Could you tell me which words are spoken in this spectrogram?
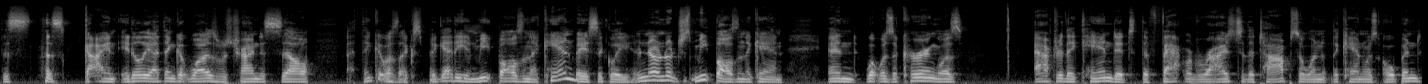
this this guy in italy i think it was was trying to sell i think it was like spaghetti and meatballs in a can basically no no just meatballs in a can and what was occurring was after they canned it, the fat would rise to the top. So when the can was opened,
